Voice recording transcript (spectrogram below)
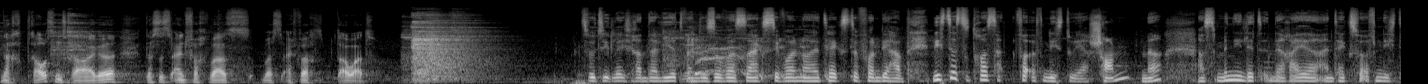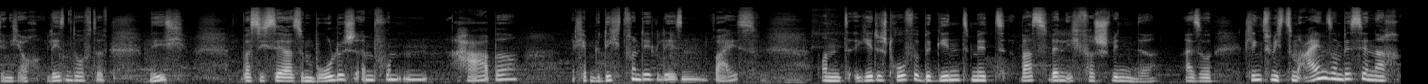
nach draußen trage. Das ist einfach was, was einfach dauert. Jetzt wird sie gleich randaliert, wenn du sowas sagst. Sie wollen neue Texte von dir haben. Nichtsdestotrotz veröffentlichst du ja schon. Ne? Hast Minilit in der Reihe einen Text veröffentlicht, den ich auch lesen durfte. Milch. Was ich sehr symbolisch empfunden habe. Ich habe ein Gedicht von dir gelesen, Weiß. Und jede Strophe beginnt mit Was, wenn ich verschwinde? Also klingt für mich zum einen so ein bisschen nach,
